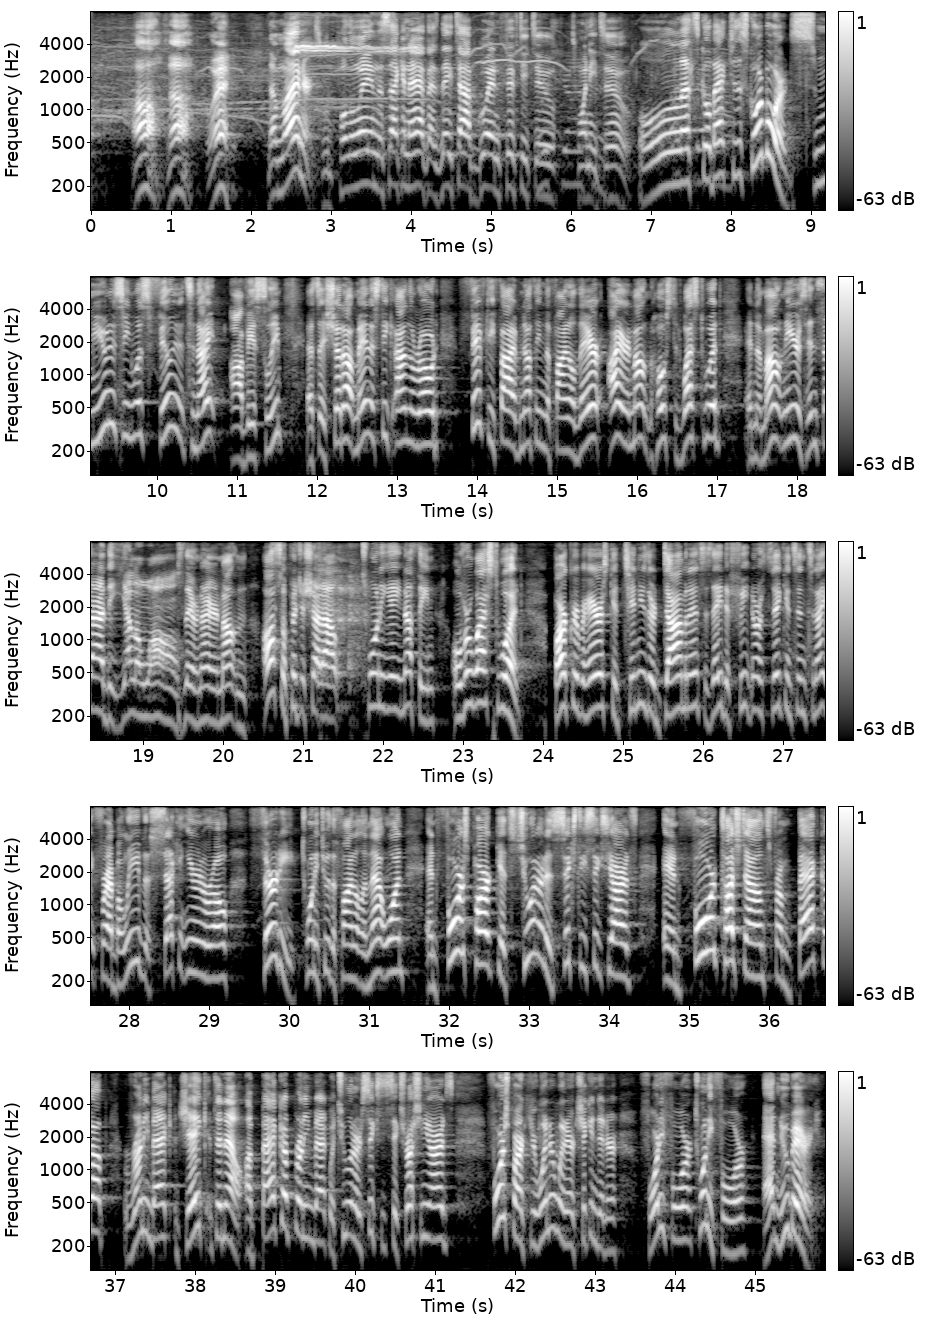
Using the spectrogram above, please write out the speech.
all the way. The Miners would pull away in the second half as they top Gwinn 52-22. Let's go back to the scoreboards. Munising was feeling it tonight, obviously, as they shut out Manistique on the road 55-0 the final there. Iron Mountain hosted Westwood, and the Mountaineers inside the yellow walls there in Iron Mountain also pitch a shutout 28-0 over Westwood. Bark River Harris continue their dominance as they defeat North Dickinson tonight for, I believe, the second year in a row. 30-22 the final in that one. And Forest Park gets 266 yards and four touchdowns from backup running back Jake Donnell, a backup running back with 266 rushing yards. Forest Park, your winner winner chicken dinner, 44-24 at Newberry.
